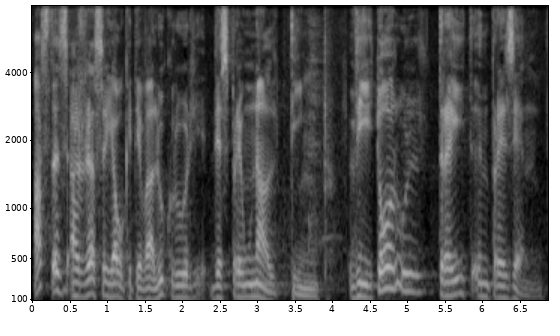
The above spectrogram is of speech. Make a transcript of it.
Astăzi aș vrea să iau câteva lucruri despre un alt timp, viitorul trăit în prezent.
